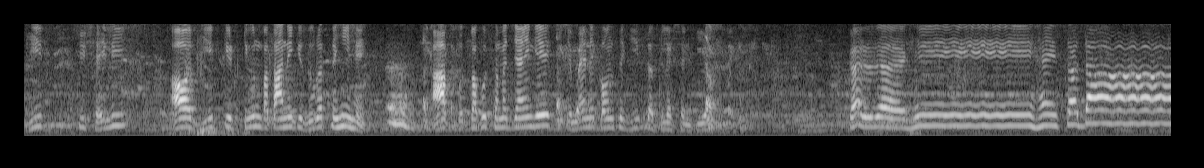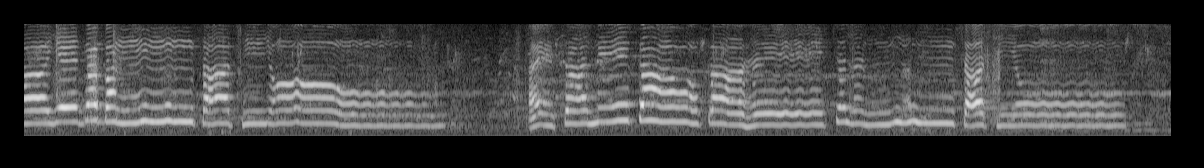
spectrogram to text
गीत की शैली और गीत की ट्यून बताने की ज़रूरत नहीं है। आप खुद ब खुद समझ जाएँगे कि मैंने कौन से गीत का सिलेक्शन किया। कर रहे सदा ये गबन साथियों। ऐसा नेताओं का है चलन साथियों।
